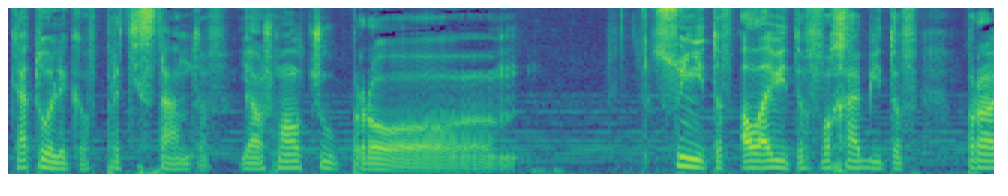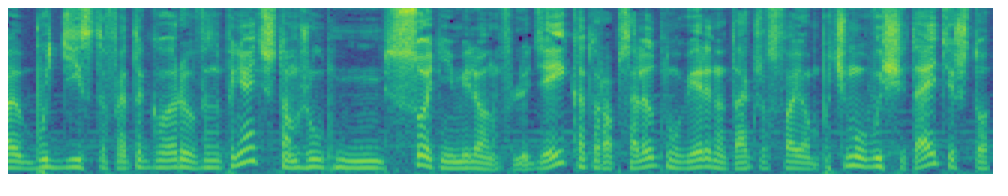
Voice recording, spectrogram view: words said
католиков, протестантов. Я уж молчу про суннитов, алавитов, вахабитов, про буддистов. Это говорю, вы понимаете, что там живут сотни миллионов людей, которые абсолютно уверены также в своем. Почему вы считаете, что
